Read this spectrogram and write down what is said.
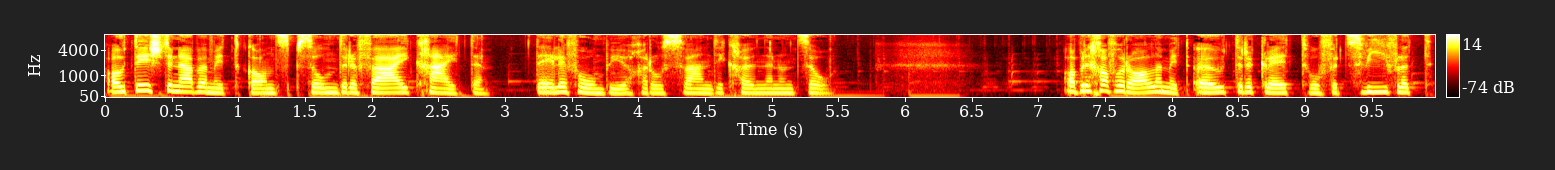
Autisten eben mit ganz besonderen Fähigkeiten. Telefonbücher auswendig können und so. Aber ich habe vor allem mit Eltern geredet, die verzweifelt,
